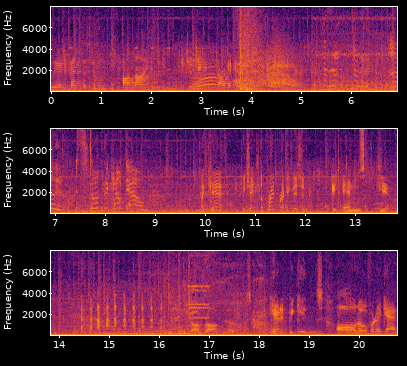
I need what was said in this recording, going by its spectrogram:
Nuclear defense system online. Strategic target active. Stop the countdown! I can't. He changed the print recognition. It ends here. You're wrong, Holmes. Here it begins, all over again.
